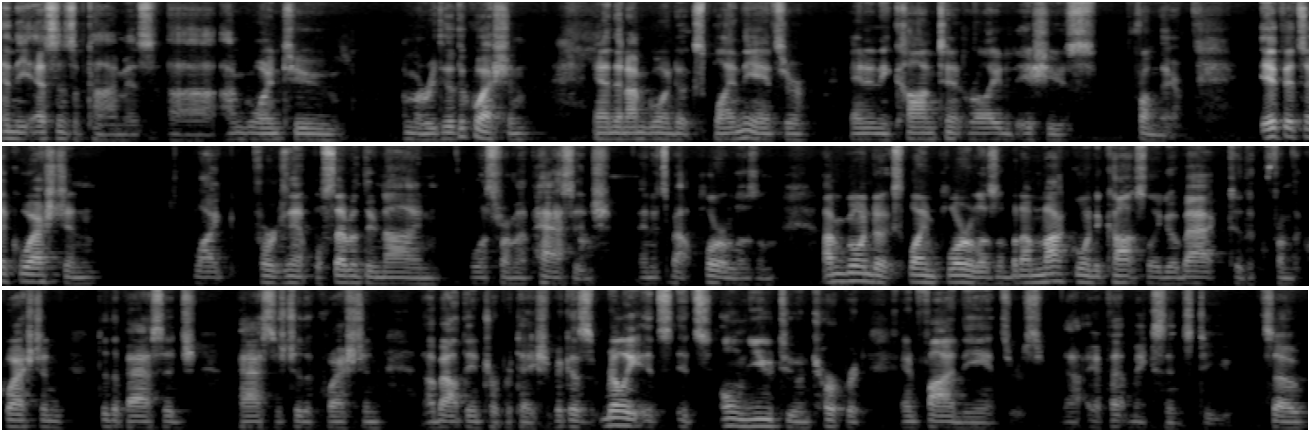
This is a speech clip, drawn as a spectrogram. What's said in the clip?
in the essence of time is uh, I'm going to I'm gonna read through the question and then I'm going to explain the answer and any content related issues from there. If it's a question like, for example, seven through nine was from a passage and it's about pluralism, I'm going to explain pluralism, but I'm not going to constantly go back to the from the question to the passage, passage to the question about the interpretation because really it's it's on you to interpret and find the answers if that makes sense to you. So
